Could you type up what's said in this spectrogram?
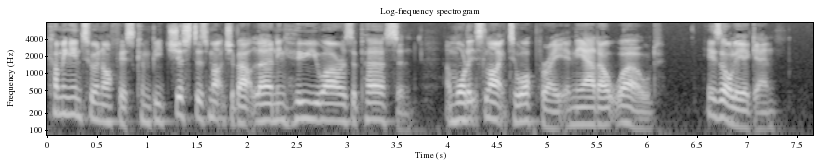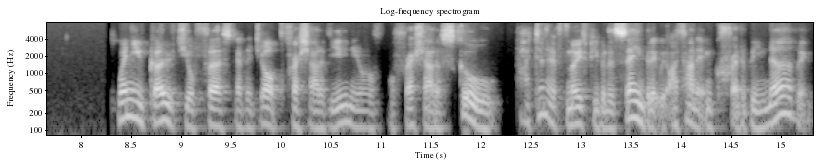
coming into an office can be just as much about learning who you are as a person and what it's like to operate in the adult world. Here's Ollie again. When you go to your first ever job, fresh out of uni or, or fresh out of school, I don't know if most people are the same, but it, I found it incredibly nerving,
